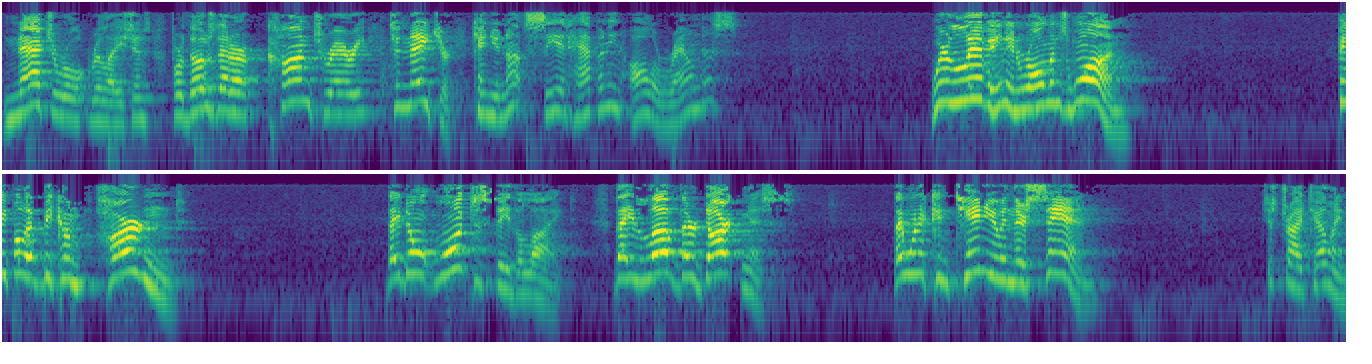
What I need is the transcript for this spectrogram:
natural relations for those that are contrary to nature. Can you not see it happening all around us? We're living in Romans 1. People have become hardened. They don't want to see the light. They love their darkness. They want to continue in their sin. Just try telling,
